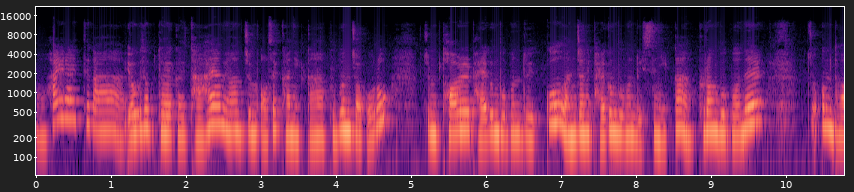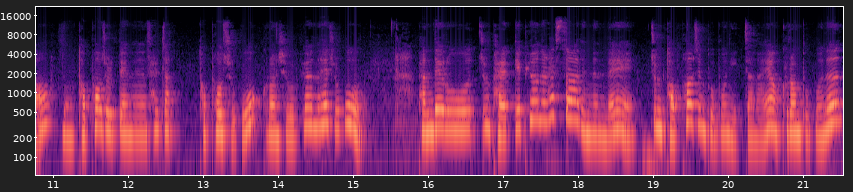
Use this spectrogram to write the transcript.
어, 하이라이트가 여기서부터 여기까지 다 하야면 좀 어색하니까 부분적으로 좀 덜 밝은 부분도 있고 완전히 밝은 부분도 있으니까 그런 부분을 조금 더 뭐 덮어줄 때는 살짝 덮어주고 그런 식으로 표현을 해주고 반대로 좀 밝게 표현을 했어야 됐는데 좀 덮어진 부분이 있잖아요. 그런 부분은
